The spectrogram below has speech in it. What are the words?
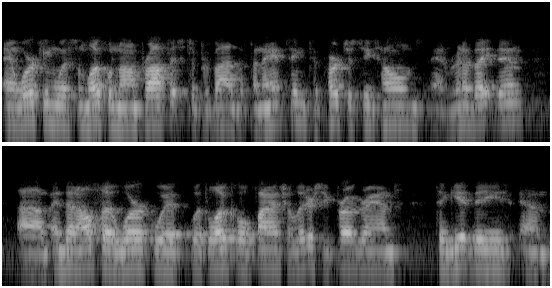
and working with some local nonprofits to provide the financing to purchase these homes and renovate them. Um, and then also work with, with local financial literacy programs to get these um,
